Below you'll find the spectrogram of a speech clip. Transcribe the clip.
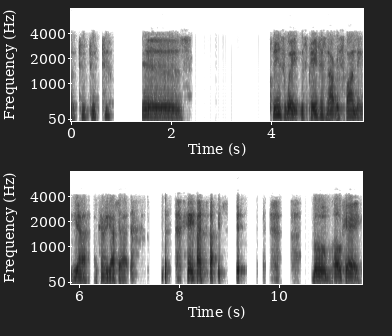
do. Is please wait. This page is not responding. Yeah, I kind of got that. Boom. Okay.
